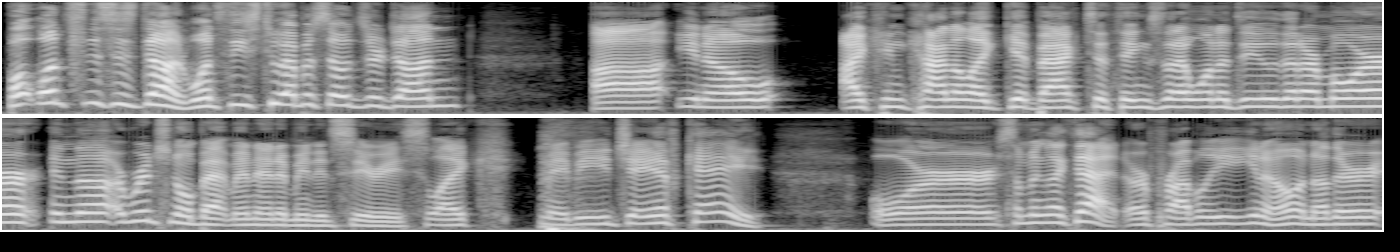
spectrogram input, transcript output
But once this is done, once these two episodes are done, uh, you know, I can kind of like get back to things that I want to do that are more in the original Batman animated series, like maybe JFK or something like that, or probably you know another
